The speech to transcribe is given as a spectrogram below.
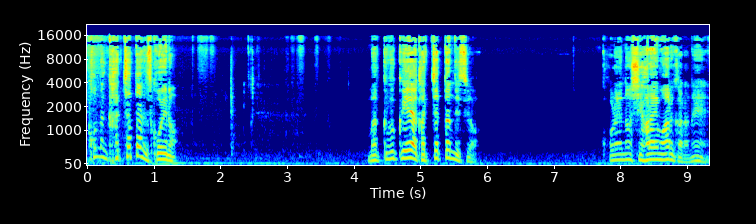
こんなん買っちゃったんですこういうの。MacBook Air 買っちゃったんですよ。これの支払いもあるからね。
